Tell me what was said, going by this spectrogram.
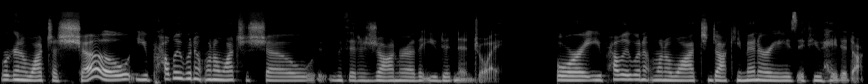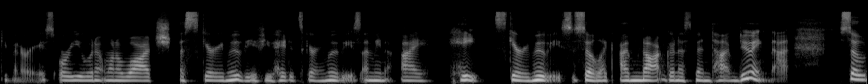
were going to watch a show, you probably wouldn't want to watch a show within a genre that you didn't enjoy. Or you probably wouldn't want to watch documentaries if you hated documentaries or you wouldn't want to watch a scary movie if you hated scary movies. I mean i hate scary movies so like i'm not going to spend time doing that. So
